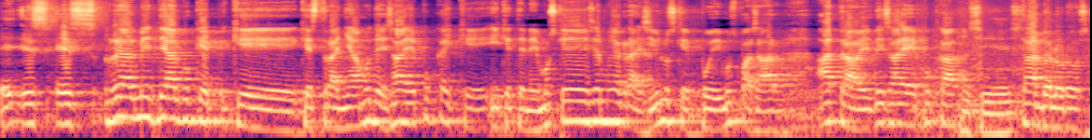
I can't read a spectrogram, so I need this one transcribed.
eh, es, es realmente algo que, que- que extrañamos de esa época y que, y que tenemos que ser muy agradecidos los que pudimos pasar a través de esa época Así es. tan dolorosa.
